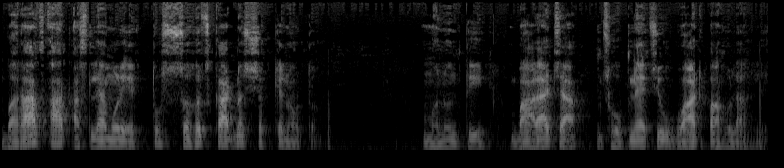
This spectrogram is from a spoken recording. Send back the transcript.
बराच आत असल्यामुळे तो सहज काढणं शक्य नव्हतं. म्हणून ती बाळाच्या झोपण्याची वाट पाहू लागली.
